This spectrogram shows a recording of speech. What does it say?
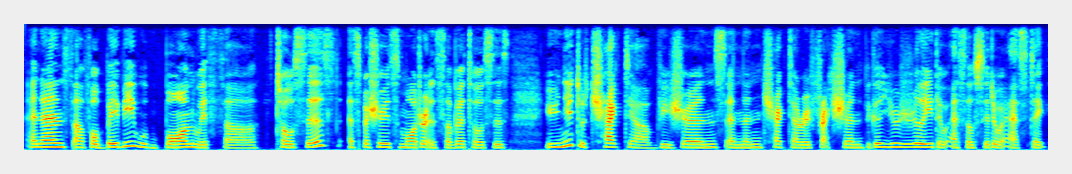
and then uh, for baby who born with uh, ptosis, especially it's moderate and severe ptosis, you need to check their visions and then check their refraction because usually they were associated with astig,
